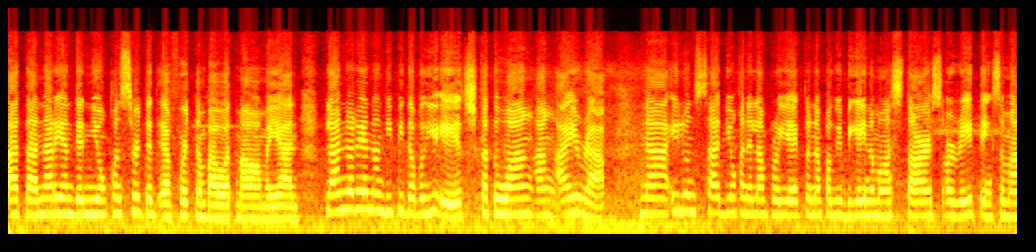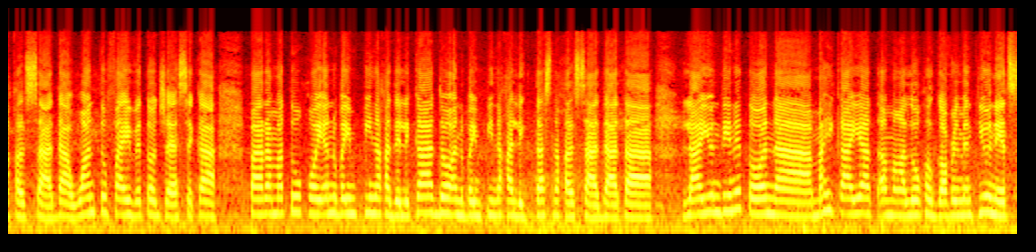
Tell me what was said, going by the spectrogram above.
at ah, nariyan din yung concerted effort ng bawat mamamayan. Plano rin ng DPWH, katuwang ang IRAP, na ilunsad yung kanilang proyekto ng pagbibigay ng mga stars or ratings sa mga kalsada. 1 to 5 ito, Jessica, para matukoy ano ba yung pinakadelikado, ano ba yung pinakaligtas na kalsada. At ah, layon din ito na mahikayat ang mga local government units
